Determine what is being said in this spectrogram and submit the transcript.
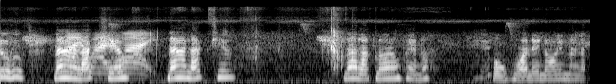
ดูน่ารักเชียวน่ารักเชียวน่ารักเน้อยน้องแพนเนาะโผล่หัวน้อยๆมาละ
